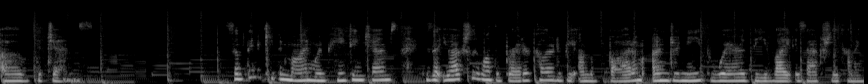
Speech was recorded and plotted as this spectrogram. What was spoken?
of the gems. Something to keep in mind when painting gems is that you actually want the brighter color to be on the bottom underneath where the light is actually coming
